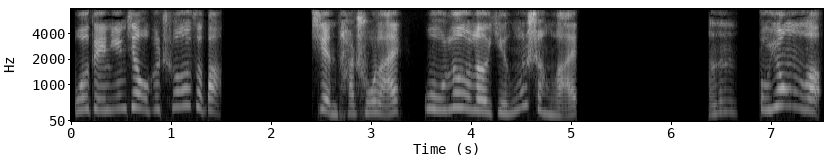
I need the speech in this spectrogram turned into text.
我给您叫个车子吧。见他出来，武乐乐迎了上来。嗯，不用了，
